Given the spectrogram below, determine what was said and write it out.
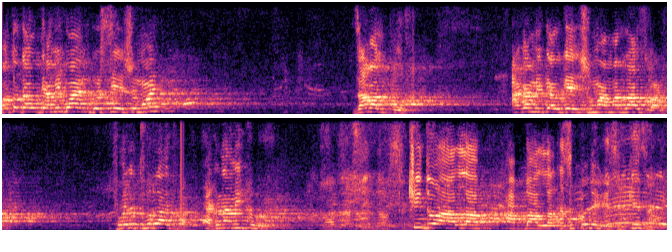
গতকালকে আমি বয়ান করছি এই সময়, জামালপুর। আগামীকালকে এই সময় আমার রাজবাড়ি, ফরিদপুর রাজবাড়ি। এখন আমি করব কি দোয়া আল্লাহ আব্বা আল্লাহর কাছে করে গেছে? কে জানে?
